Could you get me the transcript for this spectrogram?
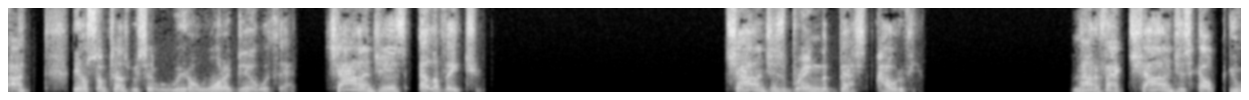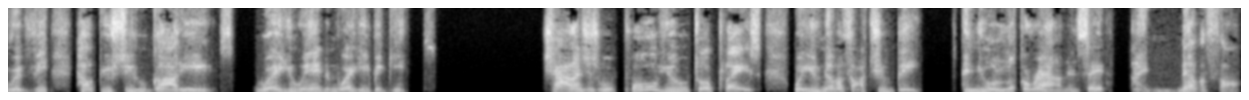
I you know, sometimes we say, well, we don't want to deal with that. Challenges elevate you. Challenges bring the best out of you. Matter of fact, challenges help you reveal, help you see who God is, where you end and where He begins. Challenges will pull you to a place where you never thought you'd be. And you will look around and say, I never thought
